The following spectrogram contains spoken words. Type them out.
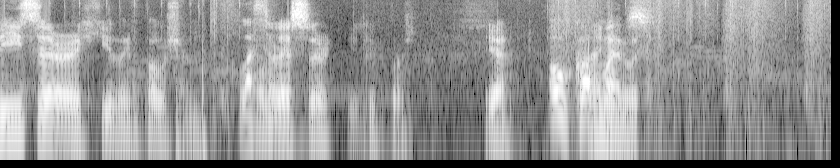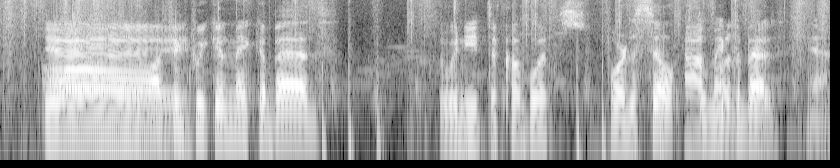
lesser healing potion. Lesser. lesser healing potion. Yeah. Oh, cobwebs. It. Oh, I think we can make a bed Do we need the cobwebs? for the silk Ah, to make the a bed. bed. Yeah,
